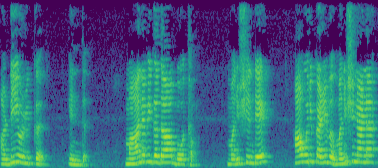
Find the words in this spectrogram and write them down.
അടിയൊഴുക്ക് എന്ത്? മാനവികതാ ബോധം മനുഷ്യന്റെ ആ ഒരു കഴിവ് മനുഷ്യനാണ്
